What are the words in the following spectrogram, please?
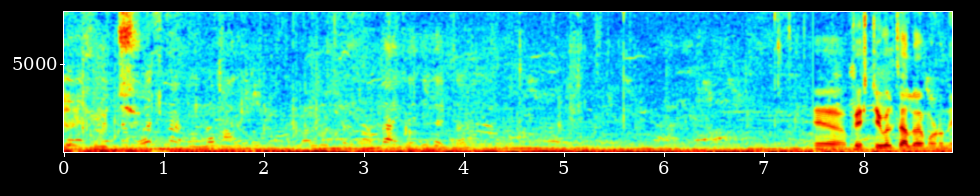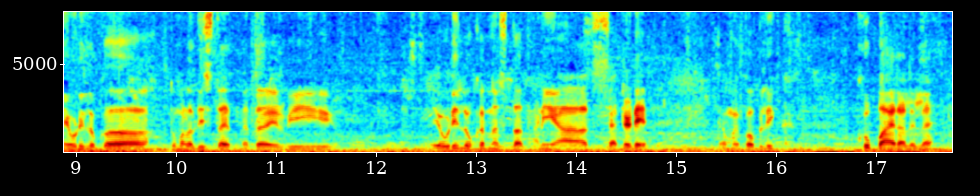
आहे हे फेस्टिवल चालू आहे म्हणून एवढी लोक तुम्हाला दिसत आहेत. नाही तर एरवी एवढी लोक नसतात. आणि आज सॅटर्डे त्यामुळे पब्लिक खूप बाहेर आलेलं आहे.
